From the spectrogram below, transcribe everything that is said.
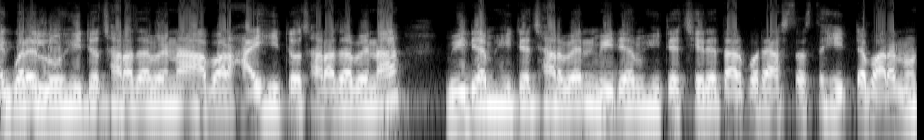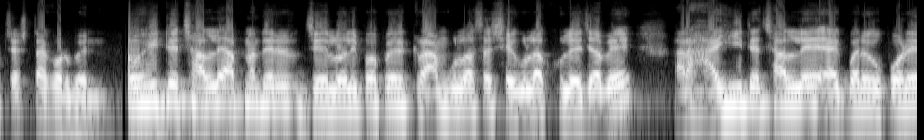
একবারে লো হিটও ছাড়া যাবে না, আবার হাই হিটও ছাড়া যাবে না। মিডিয়াম হিটে ছাড়বেন, মিডিয়াম হিটে ছেড়ে তারপরে আস্তে আস্তে হিটটা বাড়ানোর চেষ্টা করবেন। লো হিটে ছাড়লে আপনাদের যে ললিপপের ক্রামগুলো আছে সেগুলা খুলে যাবে, আর হাই হিটে ছাড়লে একবারে উপরে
